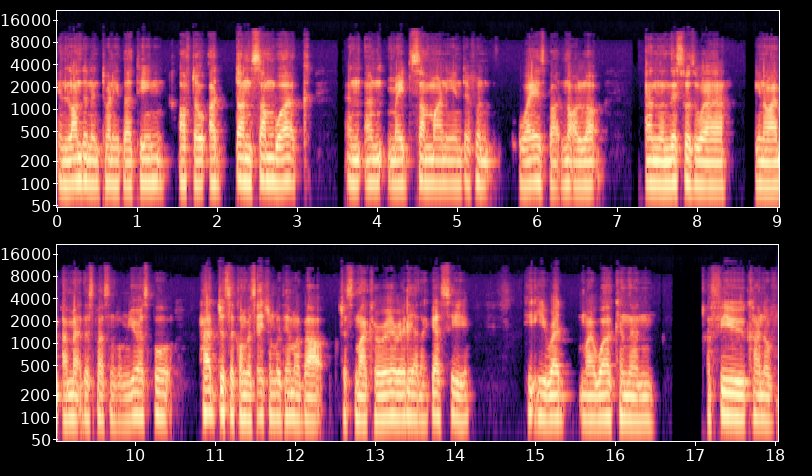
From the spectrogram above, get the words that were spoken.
in London in 2013, after I'd done some work and and made some money in different ways, but not a lot. And then this was where you know I, I met this person from Eurosport, had just a conversation with him about just my career really, and I guess he he, he read my work, and then a few kind of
